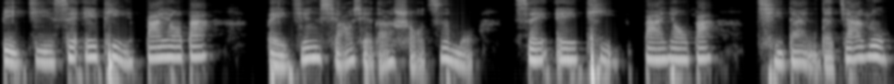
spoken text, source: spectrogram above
，B G C A T 八幺八，北京小写的首字母 C A T 八幺八，期待你的加入。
